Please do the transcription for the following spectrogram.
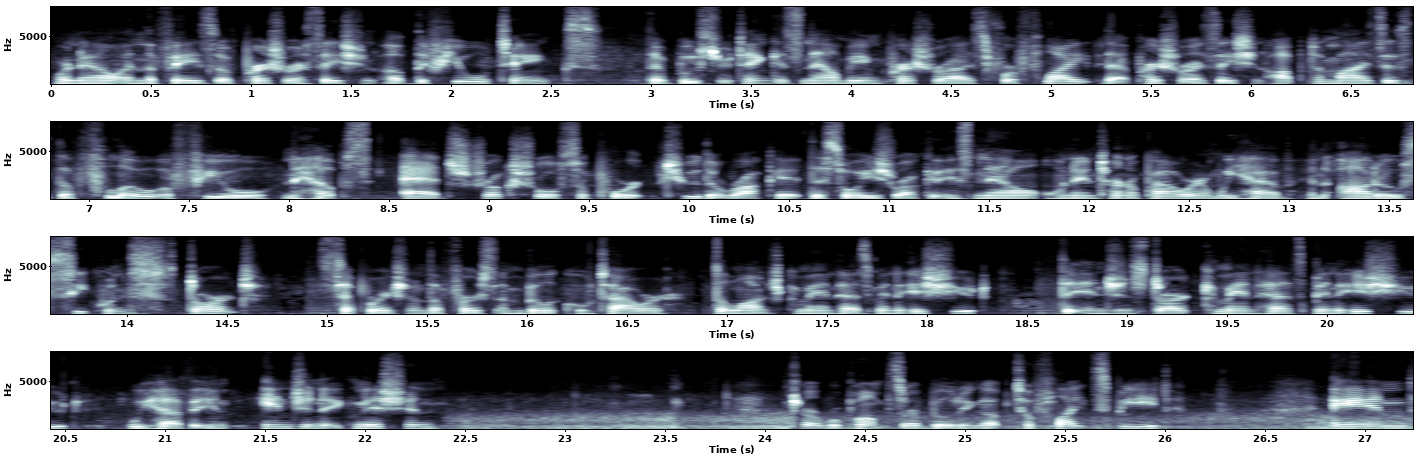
We're now in the phase of pressurization of the fuel tanks. The booster tank is now being pressurized for flight. That pressurization optimizes the flow of fuel and helps add structural support to the rocket. The Soyuz rocket is now on internal power, and we have an auto sequence start. Separation of the first umbilical tower. The launch command has been issued. The engine start command has been issued. We have an engine ignition. Turbo pumps are building up to flight speed. And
